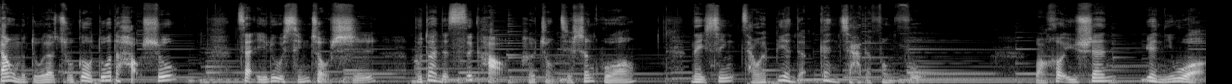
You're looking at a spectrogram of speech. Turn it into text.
当我们读了足够多的好书，在一路行走时，不断的思考和总结生活，内心才会变得更加的丰富。往后余生，愿你我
